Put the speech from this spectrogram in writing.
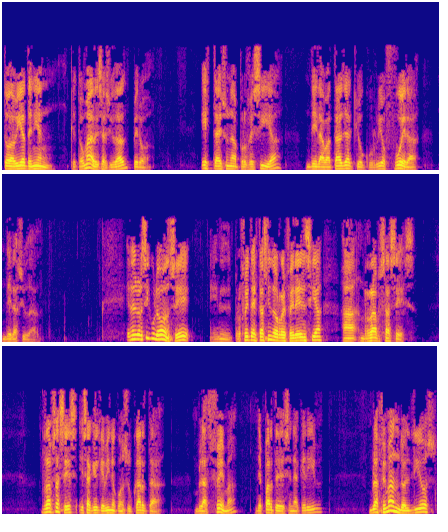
Todavía tenían que tomar esa ciudad, pero esta es una profecía de la batalla que ocurrió fuera de la ciudad. En el versículo 11, el profeta está haciendo referencia a Rapsacés. Rapsacés es aquel que vino con su carta blasfema de parte de Sennacherib, blasfemando el Dios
